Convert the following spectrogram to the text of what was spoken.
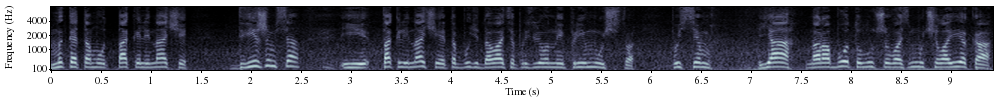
мы к этому так или иначе движемся, и так или иначе это будет давать определенные преимущества. Допустим, я на работу лучше возьму человека,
